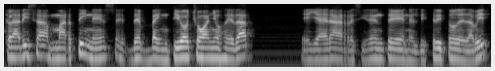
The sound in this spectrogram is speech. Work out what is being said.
Clarisa Martínez, eh, de 28 años de edad, ella era residente en el distrito de David,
